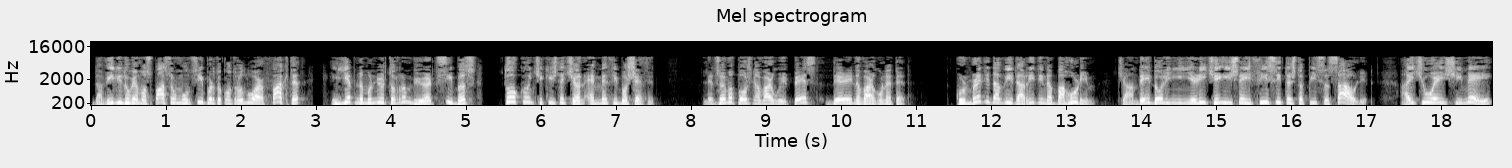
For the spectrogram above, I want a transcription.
Davidi duke mos pasur mundësi për të kontrolluar faktet, i jep në mënyrë të rrëmbyer Cibës tokën që kishte qenë e Mefiboshethit. Lexojmë më poshtë nga vargu i 5 deri në vargun e 8. Kur mbreti David arriti në Bahurim, që andej doli një njeri që ishte i fisit të shtëpisë së Saulit, ai quhej Shimei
